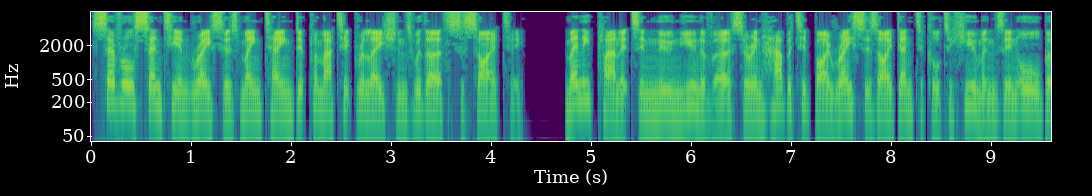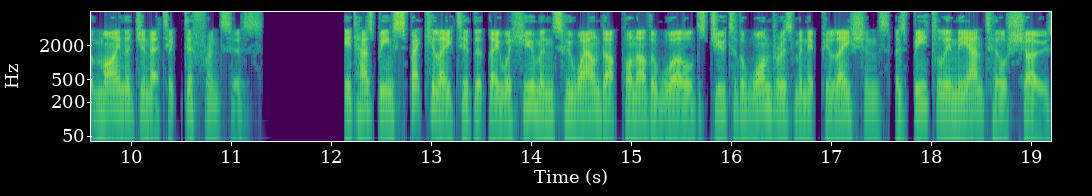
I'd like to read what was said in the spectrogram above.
Several sentient races maintain diplomatic relations with Earth society. Many planets in Noon universe are inhabited by races identical to humans in all but minor genetic differences. It has been speculated that they were humans who wound up on other worlds due to the Wanderer's manipulations as Beetle in the Anthill shows,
